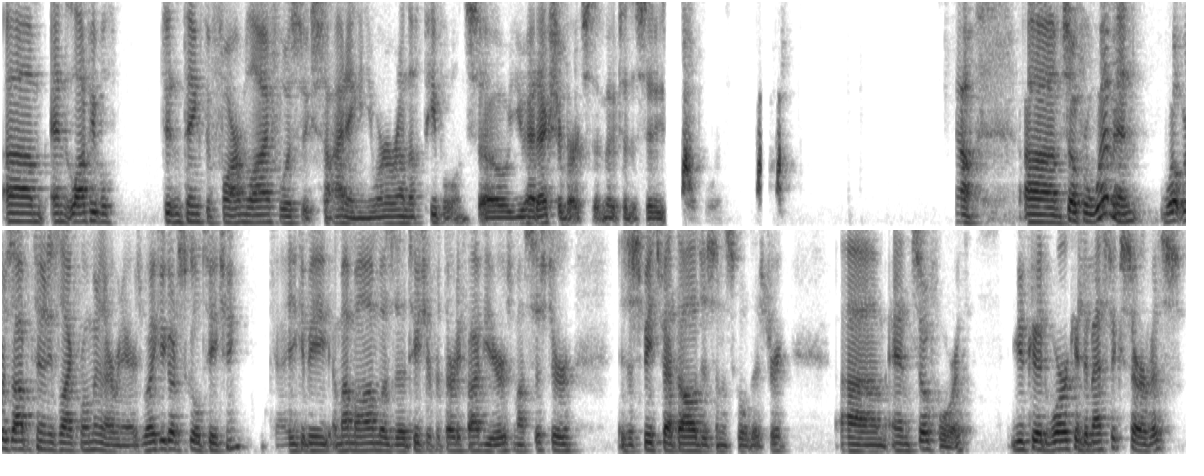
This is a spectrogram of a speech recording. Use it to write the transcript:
um, and a lot of people didn't think the farm life was exciting and you weren't around enough people. And so you had extroverts that moved to the cities. Now, um, so for women, what was opportunities like for women in urban areas? Well, you could go to school teaching. Okay. You could be, my mom was a teacher for 35 years. My sister is a speech pathologist in the school district um, and so forth. You could work in domestic service.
